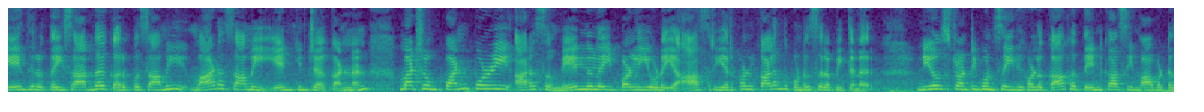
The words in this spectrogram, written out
கேந்திரத்தை சார்ந்த கருப்பசாமி மாடசாமி என்கின்ற கண்ணன் மற்றும் பண்பொழி அரசு மேல்நிலைப் பள்ளியுடைய ஆசிரியர்கள் கலந்து கொண்டு சிறப்பித்தனர். நியூஸ் டுவெண்ட்டி ஒன் செய்திகளுக்காக தென்காசி மாவட்ட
